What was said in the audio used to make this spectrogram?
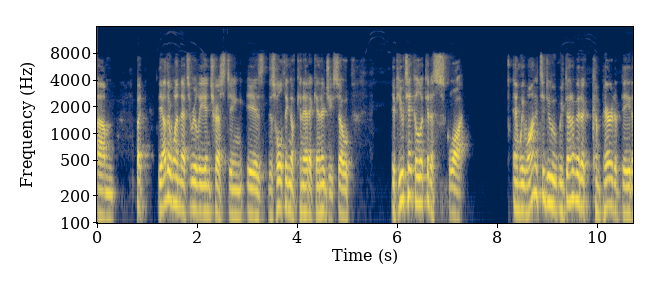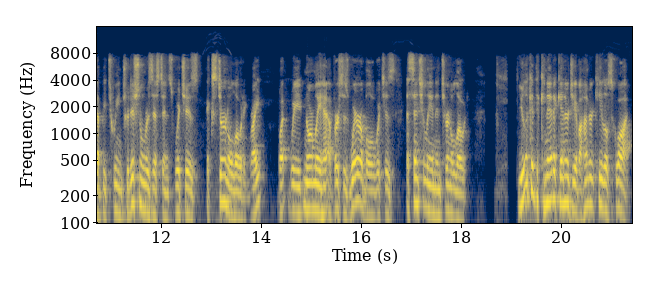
Um, the other one that's really interesting is this whole thing of kinetic energy. So if you take a look at a squat and we wanted to do we've done a bit of comparative data between traditional resistance which is external loading right? What we normally have versus wearable which is essentially an internal load. You look at the kinetic energy of a 100 kilo squat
